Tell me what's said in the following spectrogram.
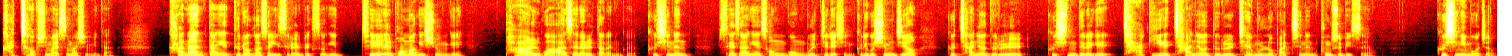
가차없이 말씀하십니다. 가나안 땅에 들어가서 이스라엘 백성이 제일 범하기 쉬운 게 바알과 아세라를 따르는 거예요. 그 신은 세상의 성공, 물질의 신, 그리고 심지어 그 자녀들을 그 신들에게 자기의 자녀들을 제물로 바치는 풍습이 있어요. 그 신이 뭐죠?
